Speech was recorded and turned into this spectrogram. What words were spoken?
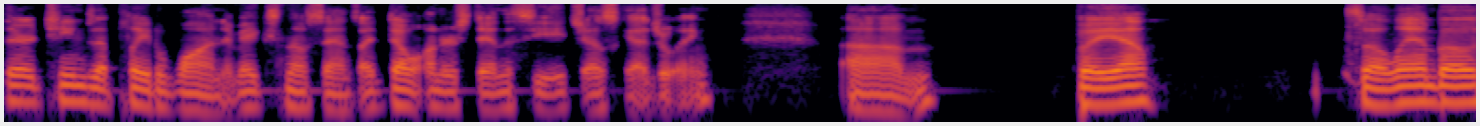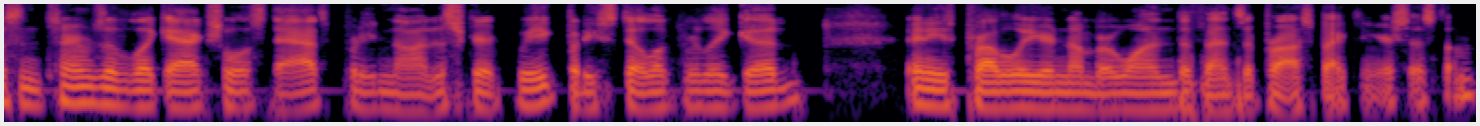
There are teams that played one. It makes no sense. I don't understand the CHL scheduling. Um, but yeah. So Lambos, in terms of like actual stats, pretty nondescript week, but he still looked really good, and he's probably your number one defensive prospect in your system.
